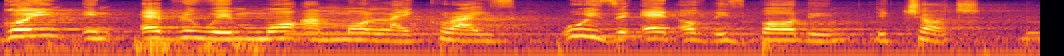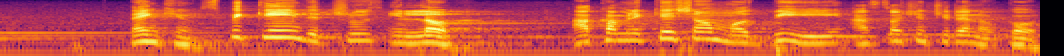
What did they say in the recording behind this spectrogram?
going in every way more and more like Christ, who is the head of his body, the church. Thank you. Speaking the truth in love. Our communication must be as touching children of God.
